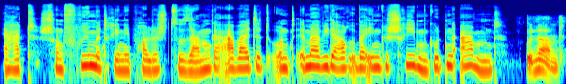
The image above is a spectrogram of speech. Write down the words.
Er hat schon früh mit René Polisch zusammengearbeitet und immer wieder auch über ihn geschrieben. Guten Abend. Guten Abend.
